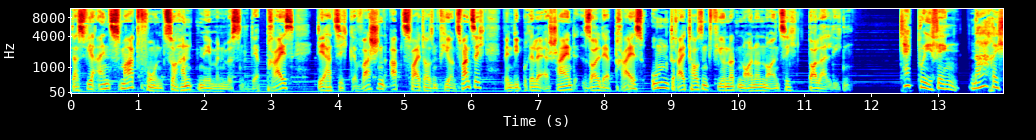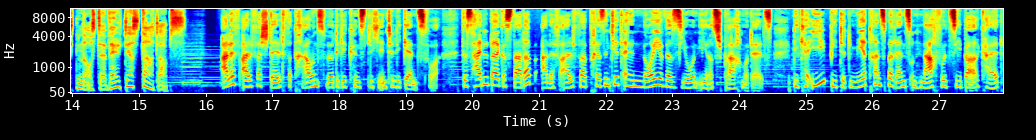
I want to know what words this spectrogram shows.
dass wir ein Smartphone zur Hand nehmen müssen. Der Preis, der hat sich gewaschen. Ab 2024, wenn die Brille erscheint, soll der Preis um 3.499 Dollar liegen. Tech Briefing. Nachrichten aus der Welt der Startups. Aleph Alpha stellt vertrauenswürdige künstliche Intelligenz vor. Das Heidelberger Startup Aleph Alpha präsentiert eine neue Version ihres Sprachmodells. Die KI bietet mehr Transparenz und Nachvollziehbarkeit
